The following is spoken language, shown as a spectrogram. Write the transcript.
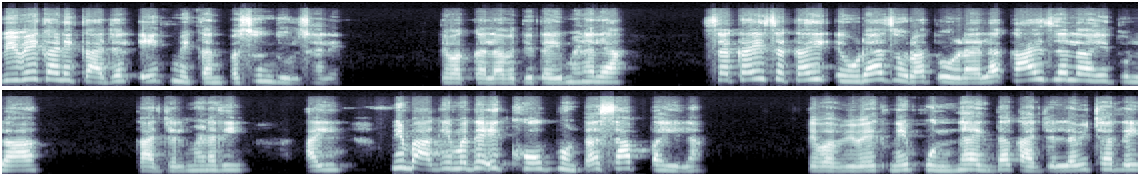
विवेक आणि काजल एकमेकांपासून दूर झाले. तेव्हा कलावतीताई म्हणाल्या सकाळी सकाळी एवढ्या जोरात ओरडायला काय झालं आहे तुला? काजल म्हणाली आई मी बागेमध्ये एक खूप मोठा साप पाहिला. तेव्हा विवेकने पुन्हा एकदा काजलला विचारले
